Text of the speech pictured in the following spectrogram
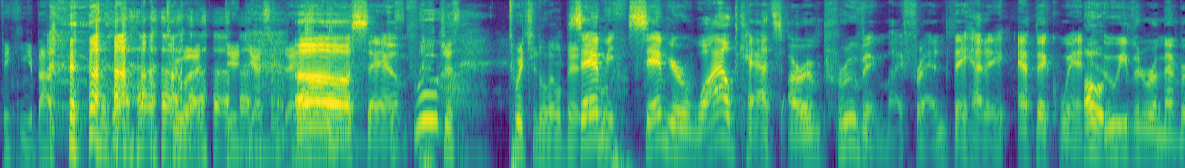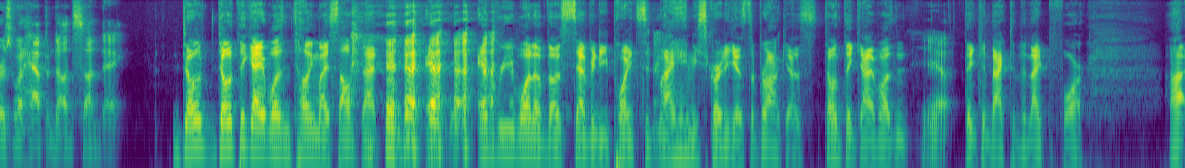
thinking about what Tua did yesterday. Oh, Sam. Just, just twitching a little bit. Sam, Oof. Sam, your Wildcats are improving, my friend. They had a epic win. Oh. Who even remembers what happened on Sunday? don't don't think I wasn't telling myself that every, one of those seventy points that Miami scored against the Broncos. Don't think I wasn't Yeah. thinking back to the night before. Uh,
